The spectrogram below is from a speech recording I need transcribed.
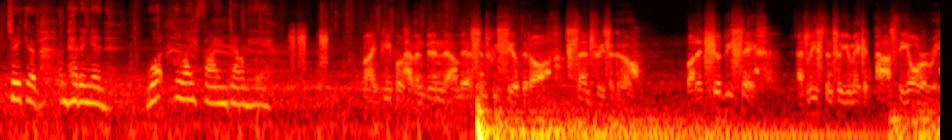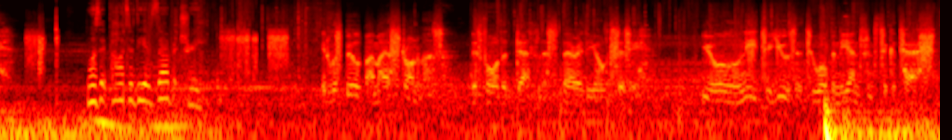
Jacob, I'm heading in. What will I find down here? My people haven't been down there since we sealed it off, centuries ago. But it should be safe, at least until you make it past the orrery. Was it part of the observatory? It was built by my astronomers, before the Deathless buried the old city. You'll need to use it to open the entrance to Kitezh.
